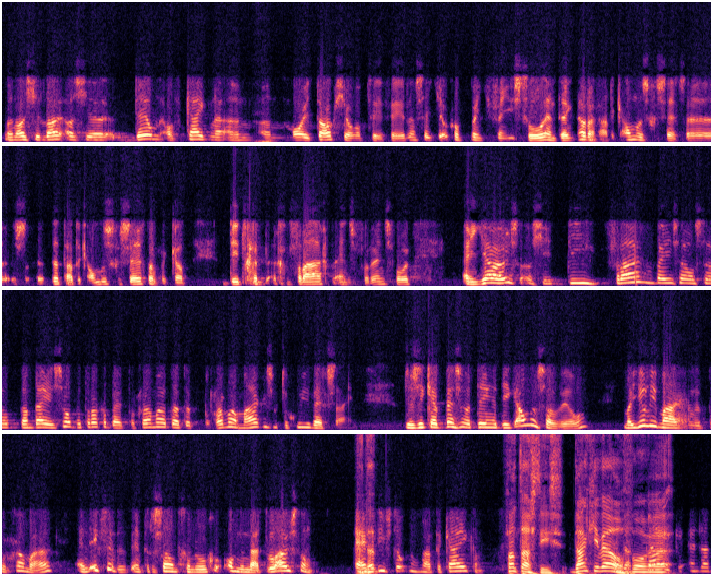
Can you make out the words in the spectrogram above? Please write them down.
Want als je, als je deel of kijkt naar een, een mooie talkshow op tv, dan zit je ook op het puntje van je stoel en denkt, nou, dat had ik anders gezegd. eh, dat had ik anders gezegd, of ik had dit ge- gevraagd, enzovoort, enzovoort. En juist als je die vragen bij jezelf stelt, dan ben je zo betrokken bij het programma dat het programmamakers op de goede weg zijn. Dus ik heb best wat dingen die ik anders zou willen. Maar jullie maken het programma en ik vind het interessant genoeg om er naar te luisteren. En het liefst ook nog naar te kijken. Fantastisch. Dankjewel en dat, voor... eh, kijken, en, dat,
